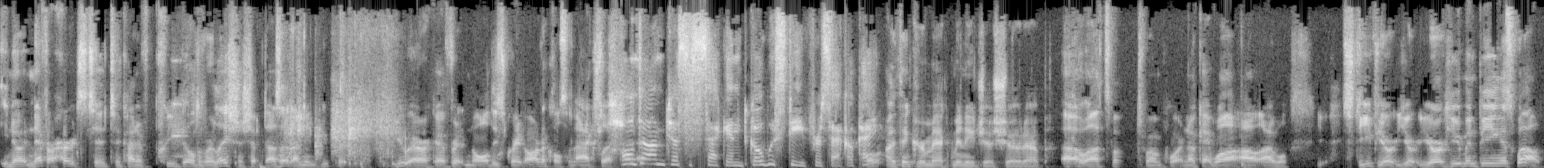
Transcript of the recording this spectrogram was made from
you know, it never hurts to to kind of pre-build a relationship, does it? I mean, you, you, Erica, have written all these great articles, and actually, hold on just a second. Go with Steve for a sec, okay? Oh, I think her Mac Mini just showed up. Oh, well, that's much more important. Okay, well, I'll, I will. Steve, you're you're you're a human being as well.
